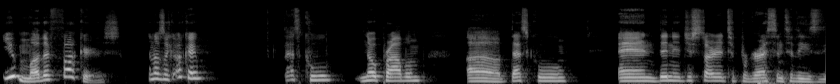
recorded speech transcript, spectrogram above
you motherfuckers!" And I was like, "Okay, that's cool, no problem. Uh, that's cool." And then it just started to progress into these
